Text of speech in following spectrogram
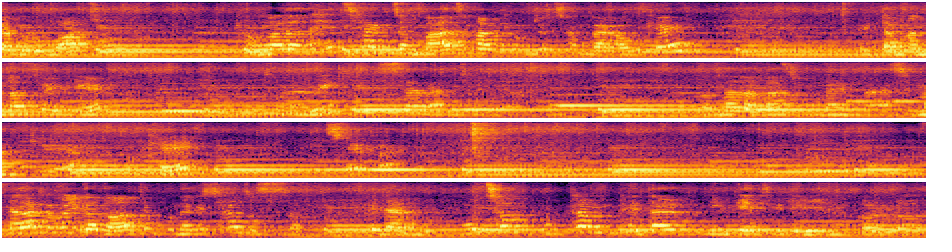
경기장으로 와줘. 경마단 해체하기 전 마지막 경주 참가야 오케이? 일단 만나서 얘기해. 토요일 산 안토니오 너나 나나 정말 마지막 기회야 오케이? 제발. 생각해보니까 너한테 보내기 싫어졌어. 그냥 우천 우편 배달분님께 드리는 걸로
